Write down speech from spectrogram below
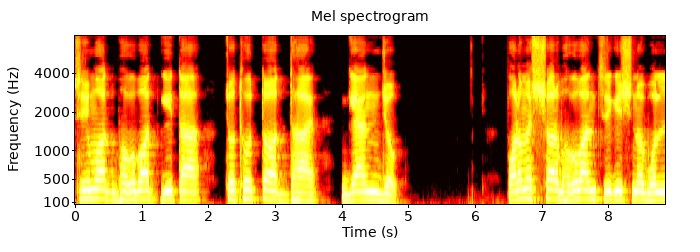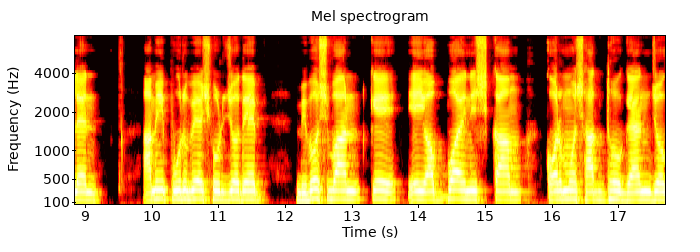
শ্রীমদ্ ভগবদ গীতা চতুর্থ অধ্যায়, জ্ঞানযোগ। পরমেশ্বর ভগবান শ্রীকৃষ্ণ বললেন, আমি পূর্বে সূর্যদেব বিবস্বানকে এই অব্যয় নিষ্কাম কর্মসাধ্য জ্ঞানযোগ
